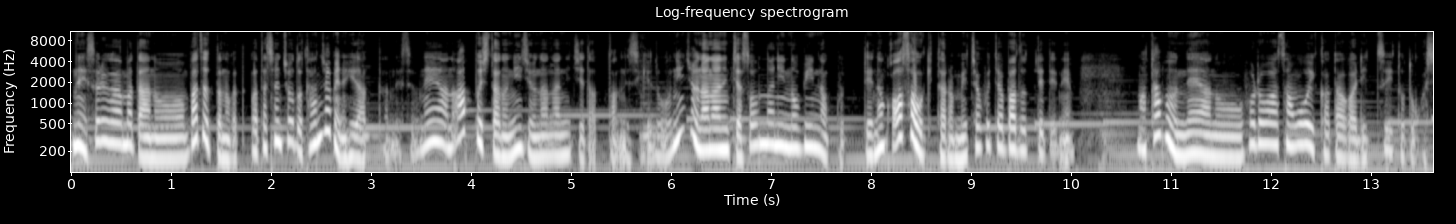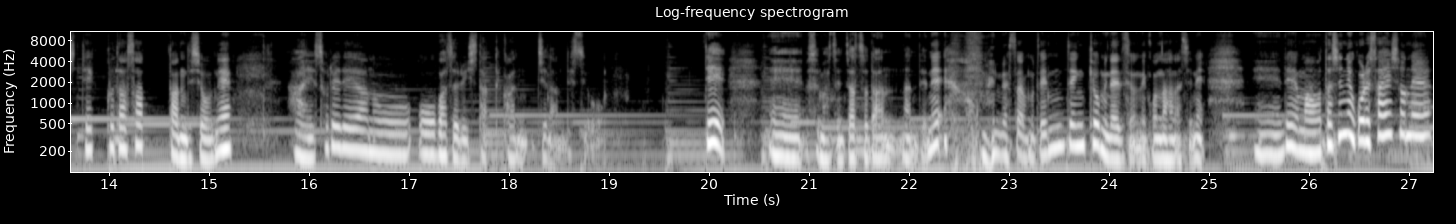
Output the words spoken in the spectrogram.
ね、それがまたあのバズったのが私のちょうど誕生日の日だったんですよね。あのアップしたの27日だったんですけど27日はそんなに伸びなくってなんか朝起きたらめちゃくちゃバズっててね。まあ多分ねあのフォロワーさん多い方がリツイートとかしてくださったんでしょうね。はいそれであの大バズりしたって感じなんですよ。で、えー、すいません雑談なんでね。ごめんなさい。もう全然興味ないですよねこんな話ね、えー、でまあ私ねこれ最初ね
